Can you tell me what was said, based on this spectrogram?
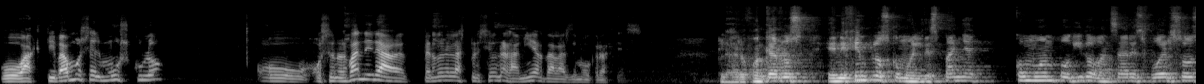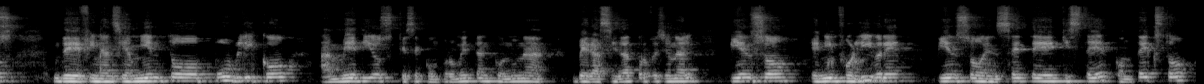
o activamos el músculo o, se nos van a ir a, perdone la expresión, a la mierda las democracias. Claro, Juan Carlos, en ejemplos como el de España, ¿cómo han podido avanzar esfuerzos de financiamiento público a medios que se comprometan con una veracidad profesional? Pienso en Infolibre, pienso en CTXT, contexto,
